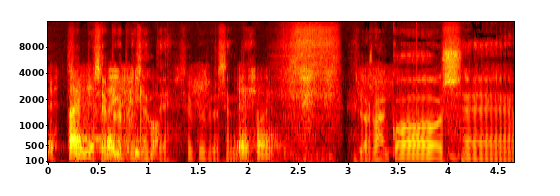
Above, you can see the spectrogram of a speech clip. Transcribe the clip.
Está ahí, está siempre ahí fijo. presente, siempre presente. Eso es. Los bancos, eh,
